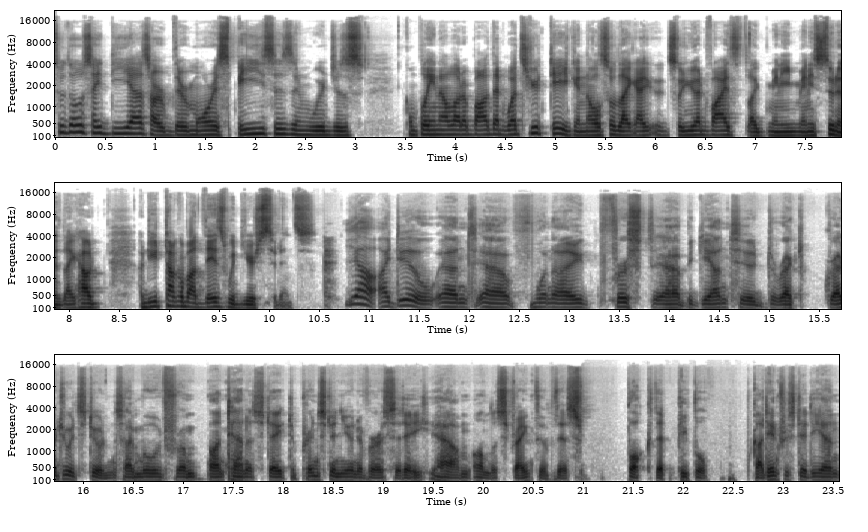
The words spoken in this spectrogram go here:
to those ideas? Are there more spaces and we're just complaining a lot about that? What's your take? And also like I so you advise like many, many students, like how how do you talk about this with your students? Yeah, I do. And uh, when I first uh, began to direct graduate students. I moved from Montana State to Princeton University um, on the strength of this book that people got interested in.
